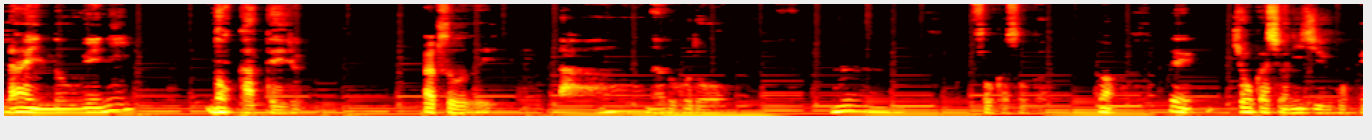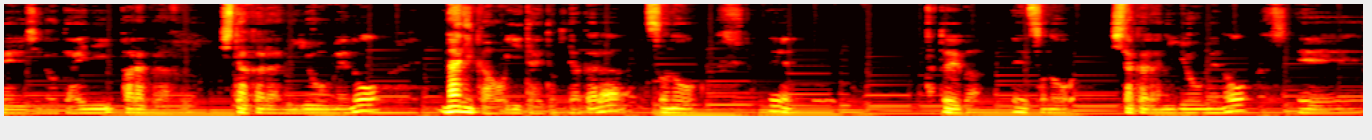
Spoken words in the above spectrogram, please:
ラインの上に乗っかっている。Absolutely. ああ、なるほど。うん。そうか、そうか。まあ、で、教科書25ページの第2パラグラフ、下から2行目の何かを言いたいときだから、その、ね、例えば、ね、その下から2行目の、えー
